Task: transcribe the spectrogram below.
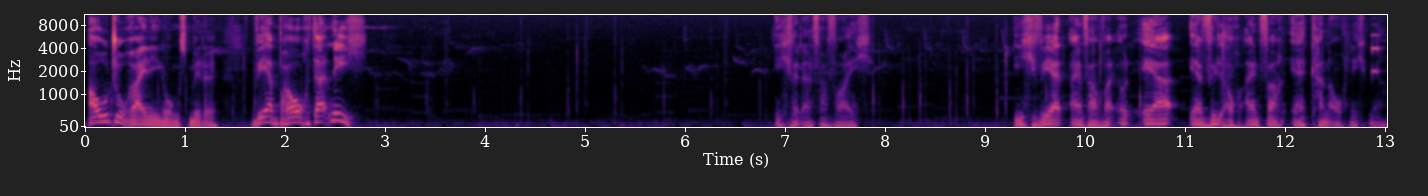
Autoreinigungsmittel. Wer braucht das nicht? Ich werde einfach weich. Ich werde einfach weich. Und er, er will auch einfach, er kann auch nicht mehr.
